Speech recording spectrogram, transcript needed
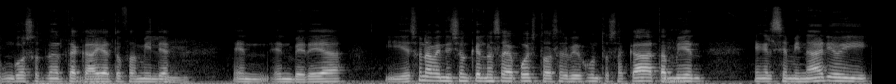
un gozo tenerte acá y a tu familia mm. en, en Berea y es una bendición que Él nos haya puesto a servir juntos acá, también mm. en el seminario y,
